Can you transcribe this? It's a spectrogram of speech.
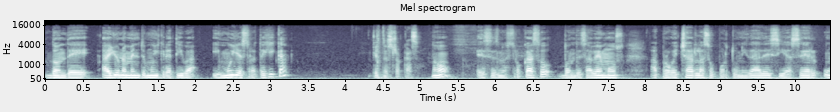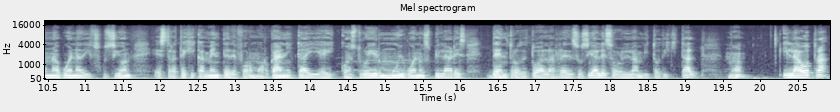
donde hay una mente muy creativa y muy estratégica, Que es nuestro caso. ¿no? Ese es nuestro caso, donde sabemos aprovechar las oportunidades y hacer una buena difusión estratégicamente de forma orgánica y, y construir muy buenos pilares dentro de todas las redes sociales o el ámbito digital, ¿no? Y la otra,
